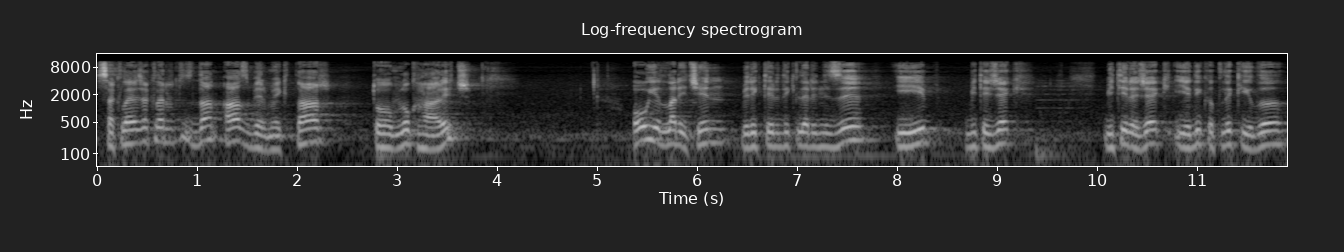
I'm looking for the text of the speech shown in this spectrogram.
saklayacaklarınızdan az bir miktar tohumluk hariç o yıllar için biriktirdiklerinizi yiyip bitecek, bitirecek yedi kıtlık yılı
